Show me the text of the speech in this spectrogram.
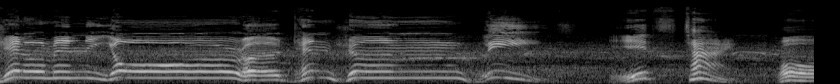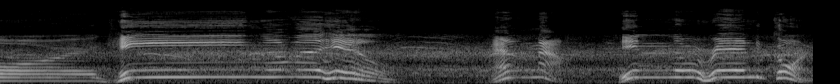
gentlemen, your attention, please. It's time for King of the Hill. And now, in the red corner,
